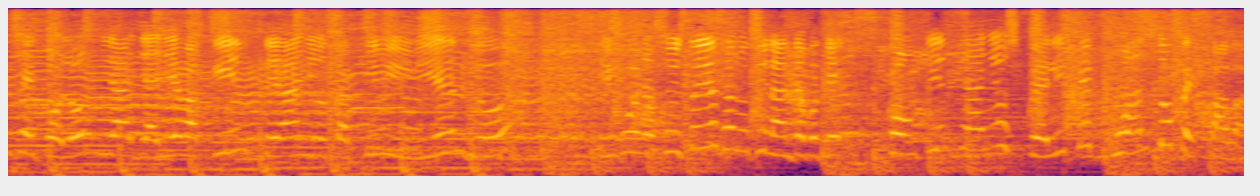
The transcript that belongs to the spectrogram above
es de Colombia, ya lleva 15 años aquí viviendo. Bueno, su historia es alucinante porque con 15 años, Felipe, ¿cuánto pesaba?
